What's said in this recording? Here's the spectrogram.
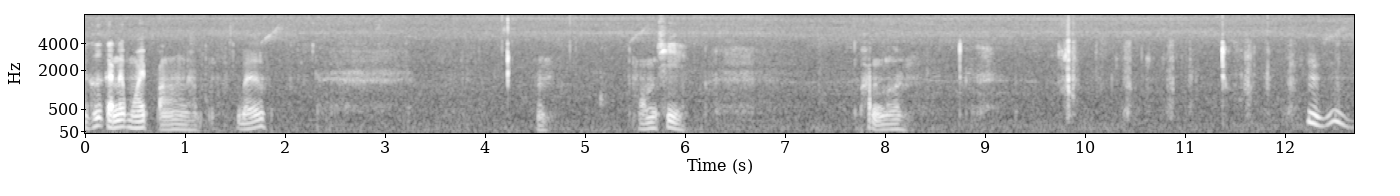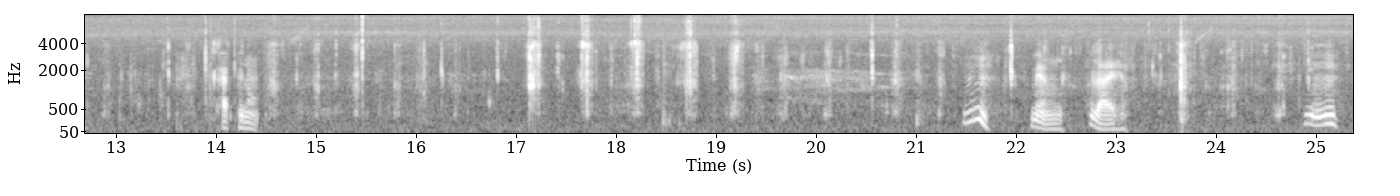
สิคือกันกับหอยปังครับ เบิ้งหอมชีพันมืออืมคักพี่น้องอืมแม่งหลายครับอืม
